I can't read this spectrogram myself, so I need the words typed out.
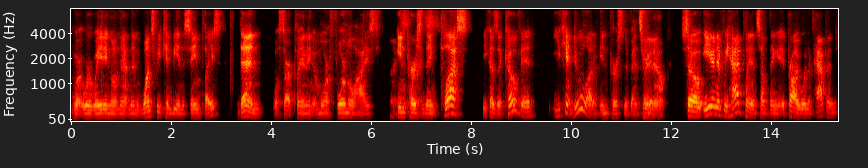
we're, we're waiting on that. And then once we can be in the same place, then we'll start planning a more formalized nice, in-person nice. thing. Plus, because of COVID, you can't do a lot of in-person events right Yeah. now. So even if we had planned something, it probably wouldn't have happened.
